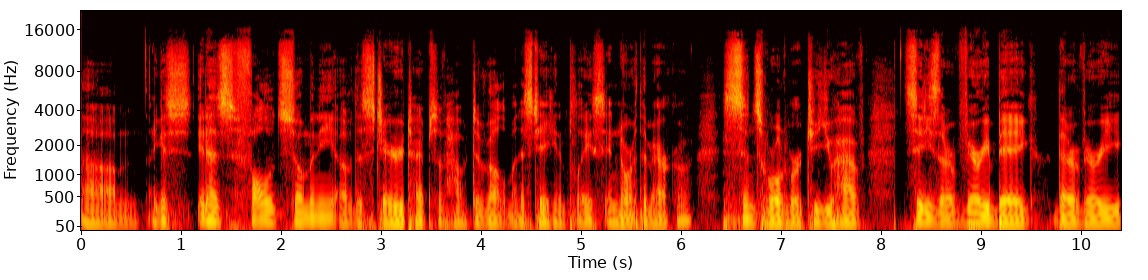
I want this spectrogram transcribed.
um, I guess it has followed so many of the stereotypes of how development has taken place in North America since World War II. You have cities that are very big, that are very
